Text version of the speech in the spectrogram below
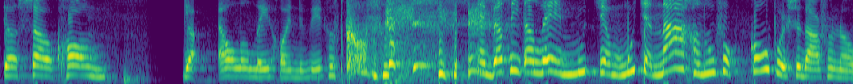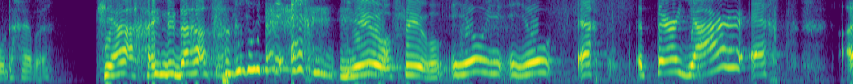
dat zou ik gewoon ja, alle Lego in de wereld kopen. en dat niet alleen. Moet je, moet je nagaan hoeveel kopers ze daarvoor nodig hebben. Ja, inderdaad. Dan moet je echt Heel veel. heel, heel echt per jaar echt eh,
